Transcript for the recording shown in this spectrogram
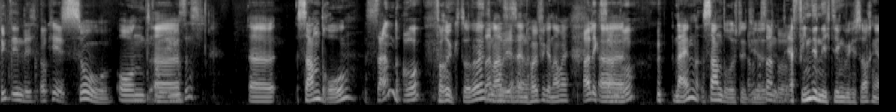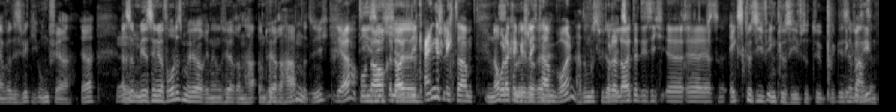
Klingt ähnlich. Okay. So, und äh, ist es? äh, Sandro, Sandro? verrückt, oder? Sandro, das ist ja. ein häufiger Name. Alexandro? Äh, nein, Sandro steht hier. Sandro. Er findet nicht irgendwelche Sachen, aber das ist wirklich unfair. Ja? Also Mhm. wir sind ja froh, dass wir Hörerinnen und Hörer, und Hörer haben natürlich. Ja, die und auch sich, Leute, äh, die kein Geschlecht haben oder kein Geschlecht haben wollen. Ah, oder Leute, die sich äh, äh, exklusiv inklusiv, der Typ. Das ist ja? Wahnsinn.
